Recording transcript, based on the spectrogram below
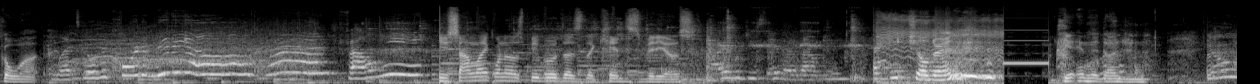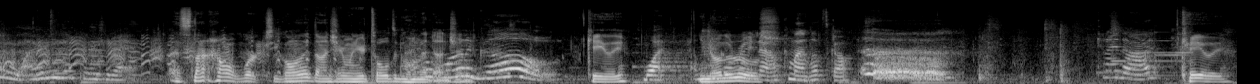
go what? Let's go record a video. Come on, follow me. You sound like one of those people who does the kids videos. Why would you say that about me? I hate children. Get in the dungeon. no, I already went there today. That's not how it works. You go in the dungeon when you're told to go in the dungeon. I want dungeon. to go. Kaylee, What? I'm You gonna know the go rules. Right now. Come on, let's go. Can I not? Kaylee.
